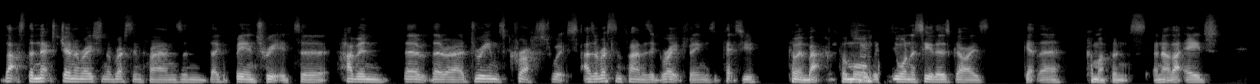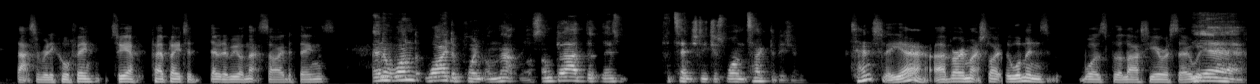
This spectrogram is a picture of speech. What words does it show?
that's the next generation of wrestling fans and they're being treated to having their their uh, dreams crushed which as a wrestling fan is a great thing. it gets you coming back for more because you want to see those guys get their comeuppance. And at that age, that's a really cool thing. So yeah, fair play to WWE on that side of things. and a one wider point on that, Ross, I'm glad that there's potentially just one tag division. Potentially, yeah, uh, very much like the women's was for the last year or so. which- yeah.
